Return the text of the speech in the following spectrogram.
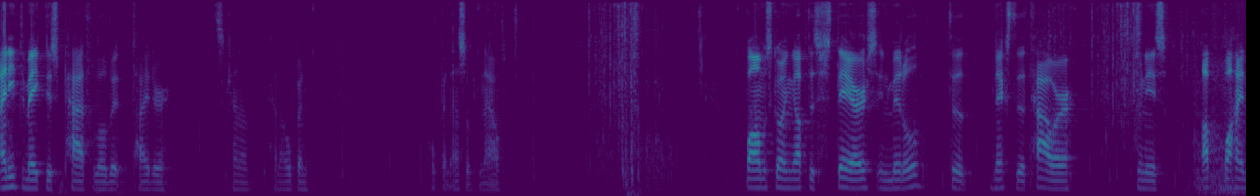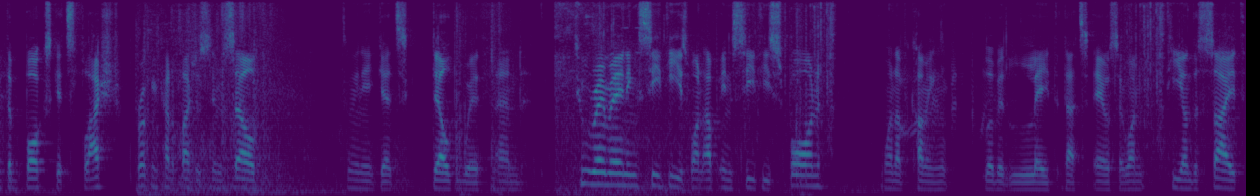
I need to make this path a little bit tighter. It's kind of kind of open. Open as of now. Bombs going up the stairs in middle to next to the tower. Twinny is up behind the box, gets flashed. Broken kind of flashes himself. Twinny gets dealt with, and two remaining CTs. One up in CT spawn, one up coming a little bit late. That's Eose. One T on the side.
